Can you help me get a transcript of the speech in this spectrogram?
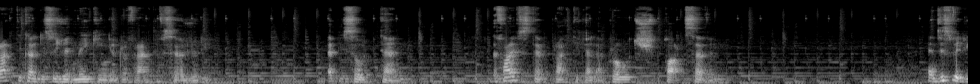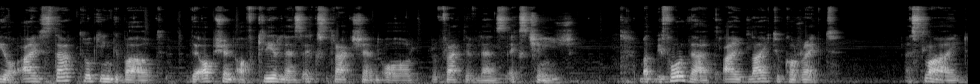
Practical Decision Making in Refractive Surgery, Episode 10 The 5 Step Practical Approach, Part 7. In this video, I'll start talking about the option of clear lens extraction or refractive lens exchange. But before that, I'd like to correct a slide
